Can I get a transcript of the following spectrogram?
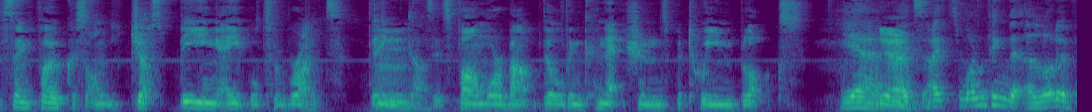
the same focus on just being able to write that it hmm. does. It's far more about building connections between blocks. Yeah, Yeah. It's, it's one thing that a lot of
